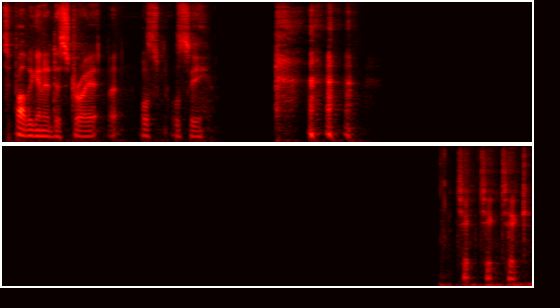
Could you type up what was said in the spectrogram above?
It's probably gonna destroy it, but we'll we'll see. Tick, tick, tick.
